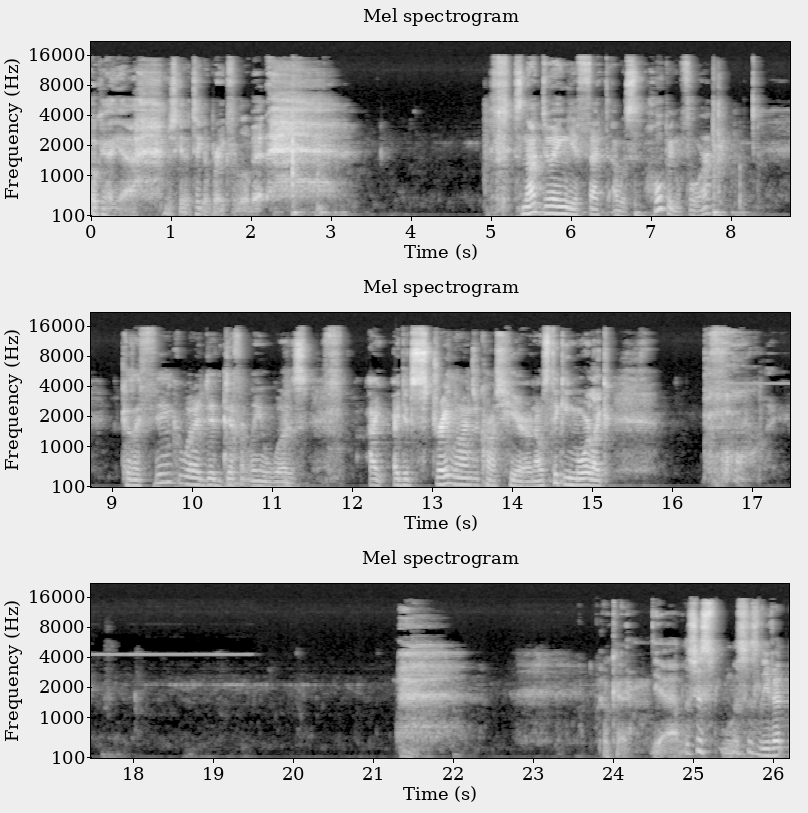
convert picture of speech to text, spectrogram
Okay, yeah. I'm just going to take a break for a little bit. It's not doing the effect I was hoping for. Because I think what I did differently was I, I did straight lines across here, and I was thinking more like. Okay, yeah, let's just let's just leave it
